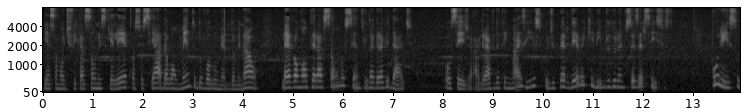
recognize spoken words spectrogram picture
e essa modificação no esqueleto associada ao aumento do volume abdominal leva a uma alteração no centro da gravidade. Ou seja, a grávida tem mais risco de perder o equilíbrio durante os exercícios. Por isso,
